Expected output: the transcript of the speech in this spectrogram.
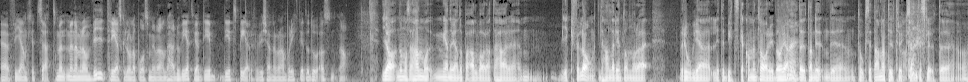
eh, fientligt sätt. Men, men menar, om vi tre skulle hålla på som med varandra här, då vet vi att det, är- det är ett spel, för vi känner varandra på riktigt. Och då, alltså, ja. Ja, då måste, han menar ju ändå på allvar att det här eh, gick för långt. Det handlade inte om några roliga, lite bitska kommentarer i början, Nej. utan, det, det tog sig ett annat uttryck sen till slut. eh, Och,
